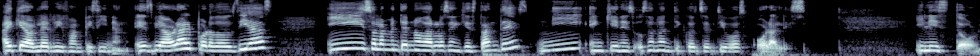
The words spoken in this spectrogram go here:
hay que darle rifampicina. Es vía oral por dos días y solamente no darlos en gestantes ni en quienes usan anticonceptivos orales. Y listo.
